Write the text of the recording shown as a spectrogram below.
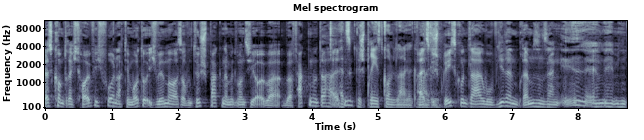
Das kommt recht häufig vor, nach dem Motto, ich will mal was auf den Tisch packen, damit wir uns hier über, über Fakten unterhalten. Als Gesprächsgrundlage quasi. Als Gesprächsgrundlage, wo wir dann bremsen und sagen, äh, äh, äh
